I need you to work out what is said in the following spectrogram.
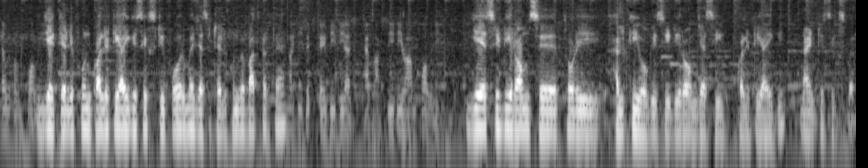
Telephone quality. ये टेलीफोन क्वालिटी आएगी 64 में जैसे टेलीफोन पे बात करते हैं 96 kbps. Aplox CD-ROM quality. ये सी डी रोम से थोड़ी हल्की होगी सी डी रोम जैसी क्वालिटी आएगी 96 पर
